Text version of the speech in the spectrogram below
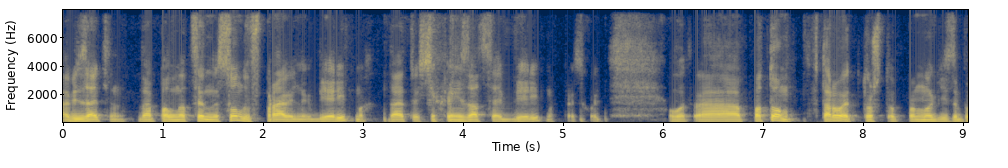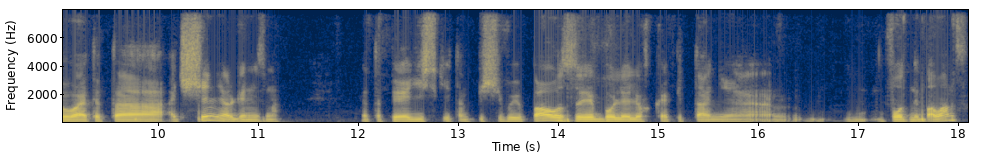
обязательно, да, полноценный сон в правильных биоритмах, да, то есть синхронизация биоритмов происходит. Вот. А потом второе, то, что многие забывают, это очищение организма. Это периодические там пищевые паузы, более легкое питание, водный баланс.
